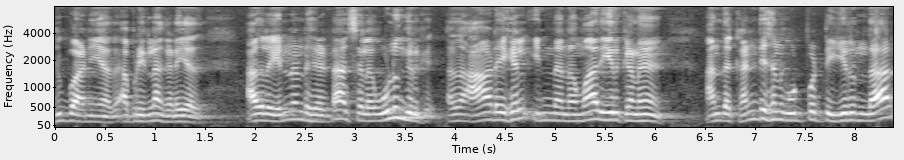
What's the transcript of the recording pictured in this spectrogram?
ஜுப்பா அணியாத அப்படின்லாம் கிடையாது. அதில் என்னென்னு கேட்டால் சில ஒழுங்கு இருக்குது அது ஆடைகள் இன்னென்ன மாதிரி இருக்கணும் அந்த கண்டிஷனுக்கு உட்பட்டு இருந்தால்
